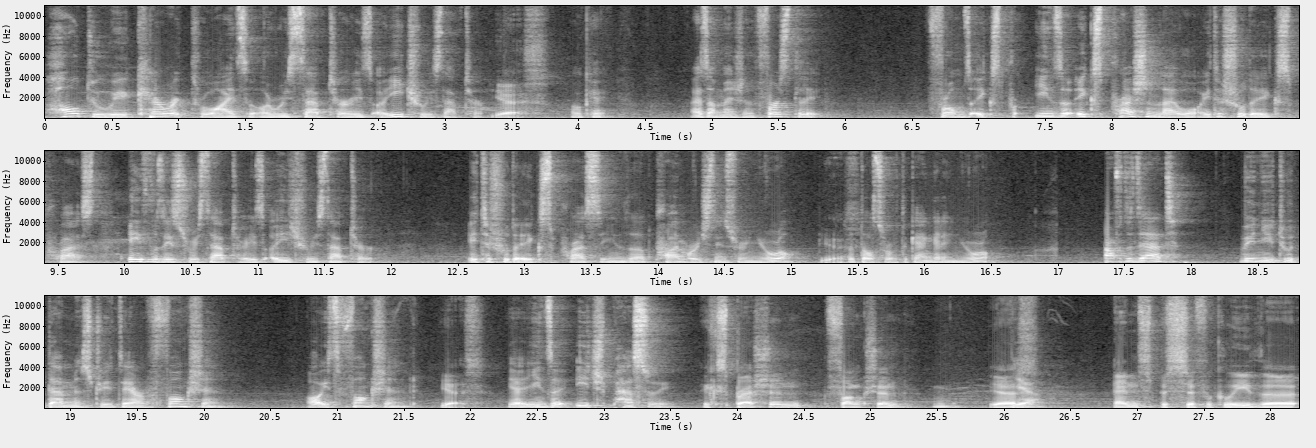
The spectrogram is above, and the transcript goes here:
how do we characterize a receptor is a itch receptor? yes? Okay. As I mentioned, firstly, from the exp- in the expression level, it should express if this receptor is each receptor, it should express in the primary sensory neuron, Yes. the dorsal root ganglion neuron. After that, we need to demonstrate their function or its function Yes. yeah, in the each pathway. Expression function. Mm-hmm. Yes. Yeah. And specifically the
